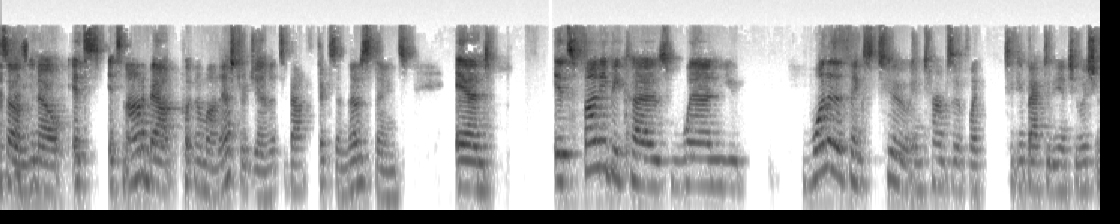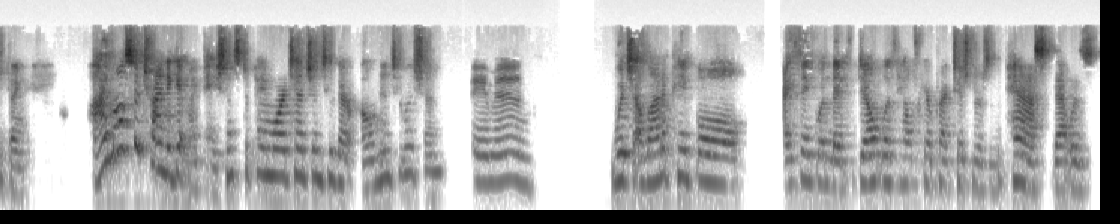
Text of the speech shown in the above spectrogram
so, you know, it's it's not about putting them on estrogen, it's about fixing those things. And it's funny because when you one of the things too in terms of like to get back to the intuition thing i'm also trying to get my patients to pay more attention to their own intuition. Amen. Which a lot of people i think when they've dealt with healthcare practitioners in the past that was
